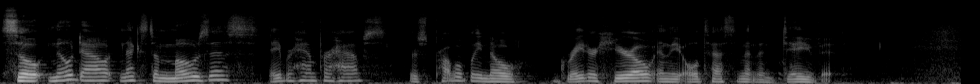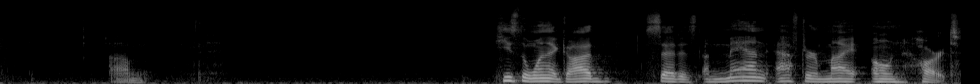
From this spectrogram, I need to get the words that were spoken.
So, no doubt, next to Moses, Abraham perhaps, there's probably no greater hero in the Old Testament than David. Um, he's the one that God said is a man after my own heart.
